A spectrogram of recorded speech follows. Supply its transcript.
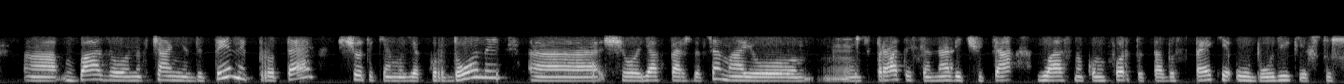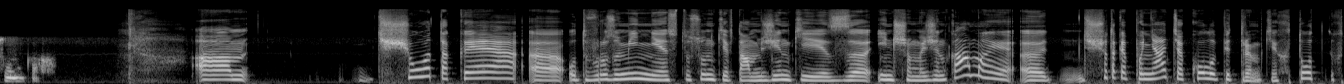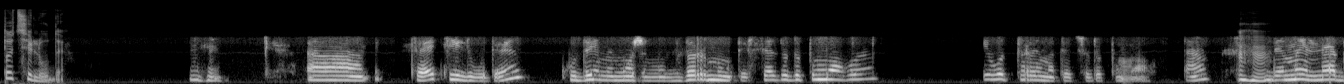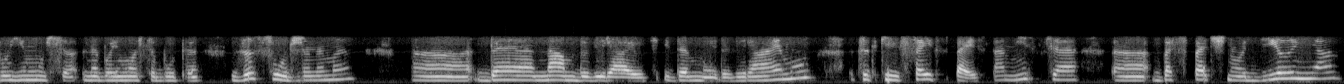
базового навчання дитини про те, що таке мої кордони, що я вперше за все маю спиратися на відчуття власного комфорту та безпеки у будь-яких стосунках. А, Що таке, е, от в розумінні стосунків там жінки з іншими жінками, е, що таке поняття коло підтримки? Хто хто ці люди? Угу. Це ті люди, куди ми можемо звернутися за допомогою і отримати цю допомогу, так? Угу. де ми не боїмося, не боїмося бути засудженими. Де нам довіряють і де ми довіряємо. Це такий safe space, та місце е, безпечного ділення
